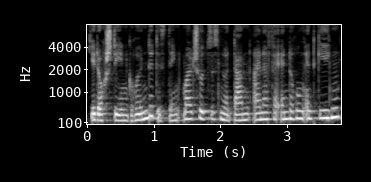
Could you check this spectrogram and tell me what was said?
jedoch stehen Gründe des Denkmalschutzes nur dann einer Veränderung entgegen,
